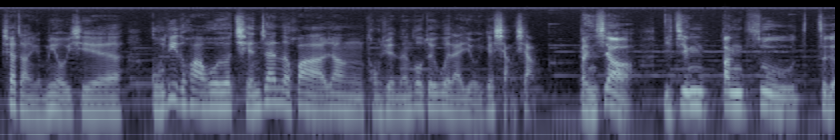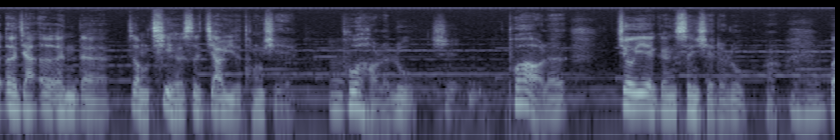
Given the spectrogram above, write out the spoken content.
校长有没有一些鼓励的话，或者说前瞻的话，让同学能够对未来有一个想象？本校已经帮助这个二加二 N 的这种契合式教育的同学铺好了路，是。铺好了就业跟升学的路啊，不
